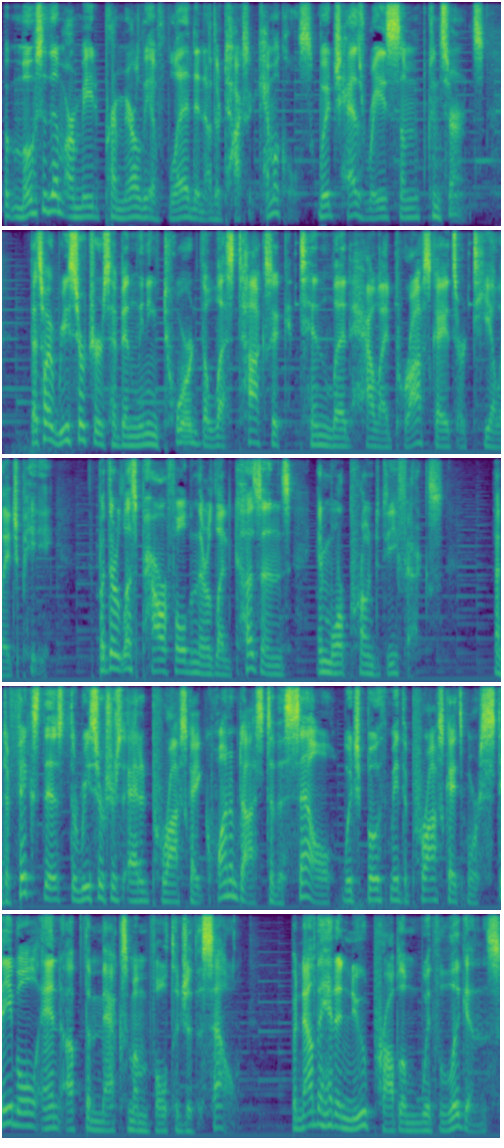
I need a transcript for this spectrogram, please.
but most of them are made primarily of lead and other toxic chemicals, which has raised some concerns. That's why researchers have been leaning toward the less toxic tin lead halide perovskites or TLHP, but they're less powerful than their lead cousins and more prone to defects. Now to fix this, the researchers added perovskite quantum dots to the cell, which both made the perovskites more stable and upped the maximum voltage of the cell. But now they had a new problem with ligands,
